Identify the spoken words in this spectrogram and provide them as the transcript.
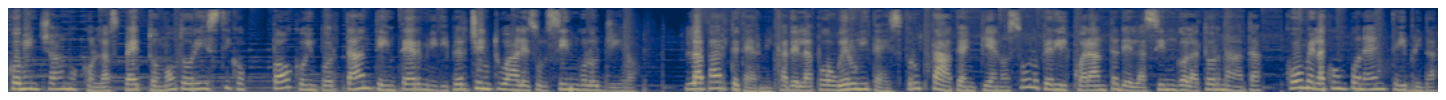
Cominciamo con l'aspetto motoristico, poco importante in termini di percentuale sul singolo giro. La parte termica della Power Unit è sfruttata in pieno solo per il 40 della singola tornata, come la componente ibrida.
